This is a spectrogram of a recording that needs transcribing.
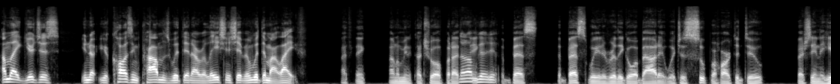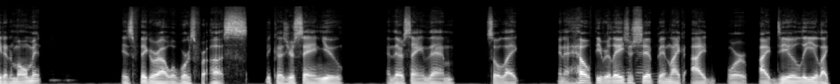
I'm like, you're just, you know, you're causing problems within our relationship and within my life. I think I don't mean to cut you off, but I No, think good, yeah. the best the best way to really go about it, which is super hard to do, especially in the heat of the moment, is figure out what works for us. Because you're saying you, and they're saying them. So like in a healthy relationship, and like I or ideally like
